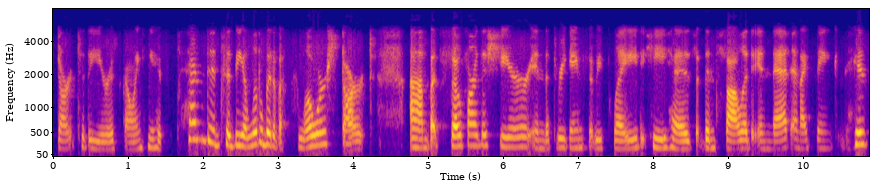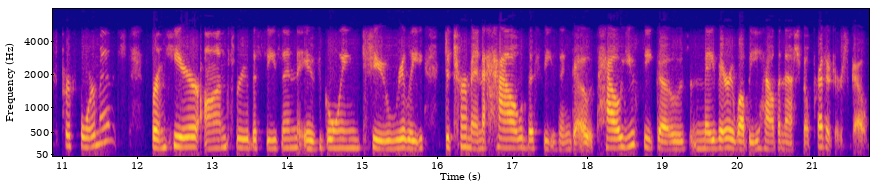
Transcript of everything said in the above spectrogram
start to the year is going. He has tended to be a little bit of a slower start, um, but so far this year in the three games that we played, he has been solid in net, and I think his performance from here on through the season is going to really determine how the season goes. How Juuse goes may very well be how the Nashville Predators go.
